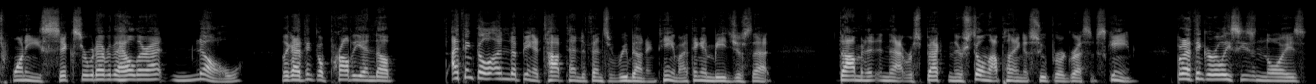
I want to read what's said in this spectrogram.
26 or whatever the hell they're at? No. Like, I think they'll probably end up, I think they'll end up being a top 10 defensive rebounding team. I think Embiid's just that dominant in that respect, and they're still not playing a super aggressive scheme. But I think early season noise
